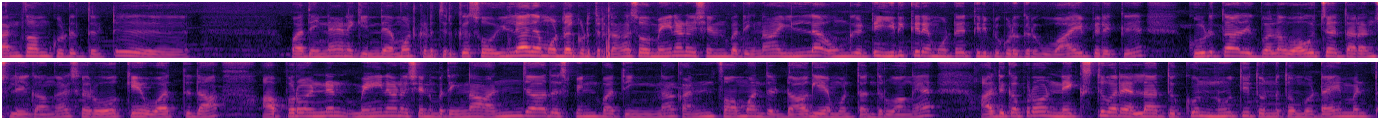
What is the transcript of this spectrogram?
கன்ஃபார்ம் கொடுத்துட்டு பார்த்தீங்கன்னா எனக்கு இந்த அமௌண்ட் கிடச்சிருக்கு. ஸோ இல்லாத அமௌண்ட் தான் கொடுத்துருக்காங்க. ஸோ மெயினான விஷயம் பார்த்தீங்கன்னா இல்லை உங்ககிட்ட இருக்கிற அமௌண்ட்டே திருப்பி கொடுக்குறதுக்கு வாய்ப்பு இருக்குது கொடுத்தா அதுக்கு பதிலாக வவுச்சர் தரேன்னு சொல்லியிருக்காங்க. சார் ஓகே ஒர்த்து தான். அப்புறம் என்ன மெயினான விஷயம் பார்த்தீங்கன்னா அஞ்சாவது ஸ்பின் பார்த்தீங்கன்னா கன்ஃபார்மாக அந்த டாகி அமௌண்ட் தந்துருவாங்க. அதுக்கப்புறம் நெக்ஸ்ட் வர எல்லாத்துக்கும் நூற்றி தொண்ணூத்தொம்பது டைமண்ட்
